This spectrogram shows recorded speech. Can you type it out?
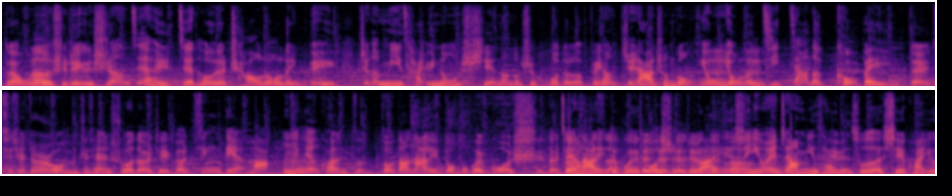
对，无论是这个时尚界还是街头的潮流领域，这个迷彩运动鞋呢，都是获得了非常巨大的成功，拥有了极佳的口碑。对，其实就是我们之前说的这个经典嘛，经典款走走到哪里都不会过时的，走哪里都不会过时，对吧？也是因为这样迷彩元素的鞋款又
